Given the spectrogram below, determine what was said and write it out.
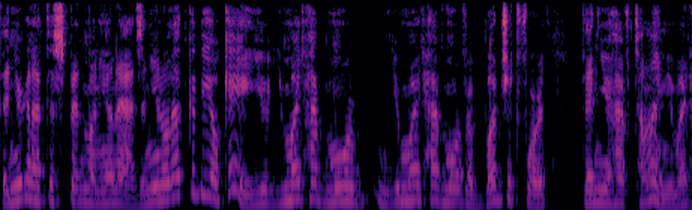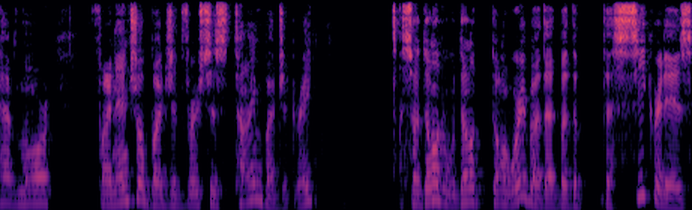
then you're going to have to spend money on ads. And you know that could be okay. You you might have more you might have more of a budget for it than you have time. You might have more financial budget versus time budget right? So don't don't don't worry about that. But the the secret is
